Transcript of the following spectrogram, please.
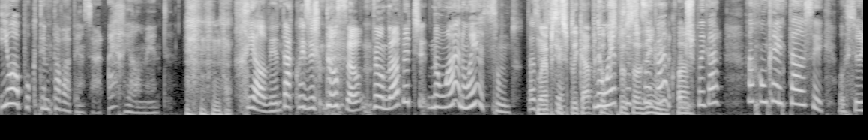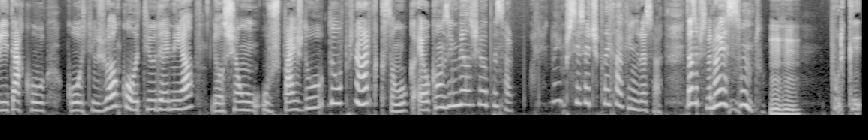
e eu há pouco tempo estava a pensar: ai, realmente? realmente há coisas que não são, não dá para. dis- Não há, não é assunto. Estás a Não é preciso explicar porque não é preciso sozinho, explicar, claro. explicar. Ah, com quem é que está assim? O senhor está com, com o tio João, com o tio Daniel, eles são os pais do, do Bernardo, que são o, é o cãozinho deles. E eu a pensar: olha, nem precisa de explicar, que é engraçado. Estás a perceber? Não é assunto. Uhum. Porque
